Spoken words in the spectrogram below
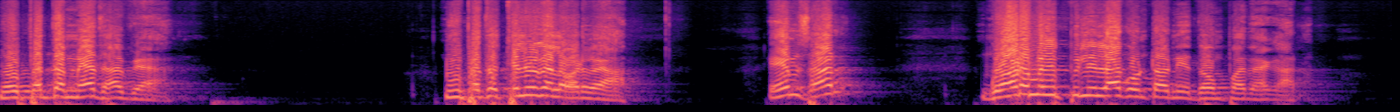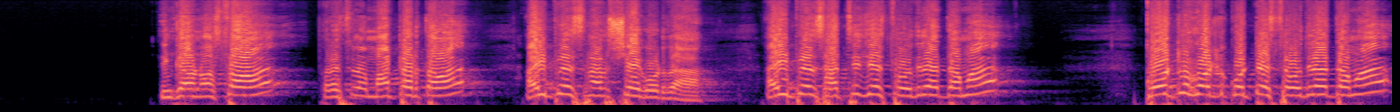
నువ్వు పెద్ద మేధావ్యా. నువ్వు పెద్ద తెలివిగలవాడివా. ఏం సార్? గోడ మీద పిల్లిలాగా ఉంటావు నీ దొంపదేగాను. ఇంకా వస్తావా? ప్రశ్న మాట్లాడతావా? ఐపీఎస్ నర్స్ చేయకూడదా? ఐపీఎస్ హత్య చేస్తే వదిలేద్దామా? కోట్లు కోట్లు కొట్టేస్తే వదిలేద్దామా?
